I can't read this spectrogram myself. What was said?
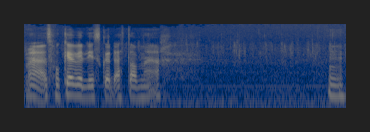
Men jeg tror ikke jeg vil de skal dette mer. Mm.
